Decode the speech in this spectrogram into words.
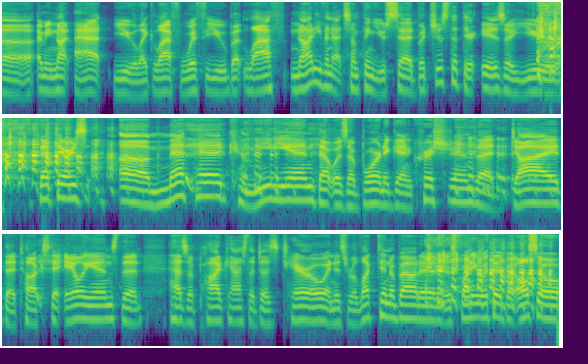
uh I mean not at you, like laugh with you, but laugh not even at something you said, but just that there is a you. that there's a meth head comedian that was a born again Christian that died, that talks to aliens, that has a podcast that does tarot and is reluctant about it and is funny with it, but also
